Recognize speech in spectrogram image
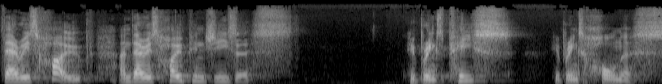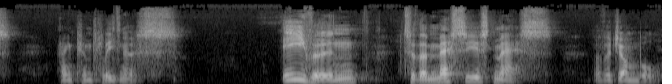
There is hope, and there is hope in Jesus who brings peace, who brings wholeness and completeness, even to the messiest mess of a jumble.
